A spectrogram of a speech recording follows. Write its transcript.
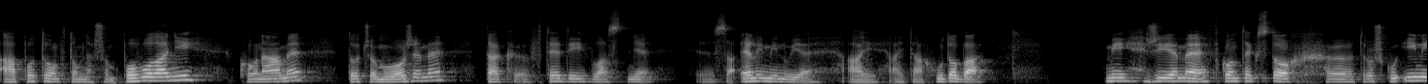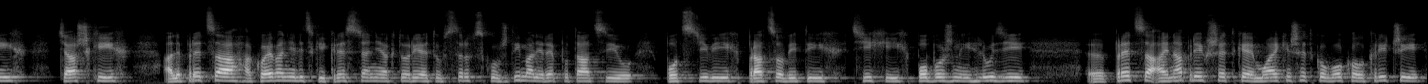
a potom v tom našom povolaní konáme to, čo môžeme, tak vtedy vlastne e, sa eliminuje aj, aj tá chudoba. My žijeme v kontextoch e, trošku iných, ťažkých, ale predsa ako evanilickí kresťania, ktorí aj tu v Srbsku vždy mali reputáciu poctivých, pracovitých, tichých, pobožných ľudí, predsa aj napriek všetkému, aj keď všetko vokol kričí,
